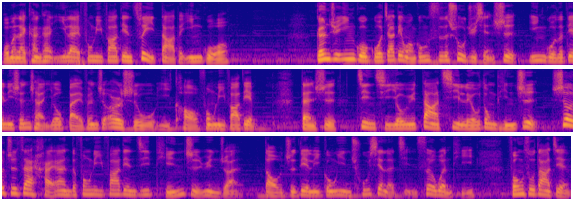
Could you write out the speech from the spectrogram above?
我们来看看依赖风力发电最大的英国。根据英国国家电网公司的数据显示，英国的电力生产有百分之二十五依靠风力发电，但是。近期由于大气流动停滞，设置在海岸的风力发电机停止运转，导致电力供应出现了紧塞问题，风速大减，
